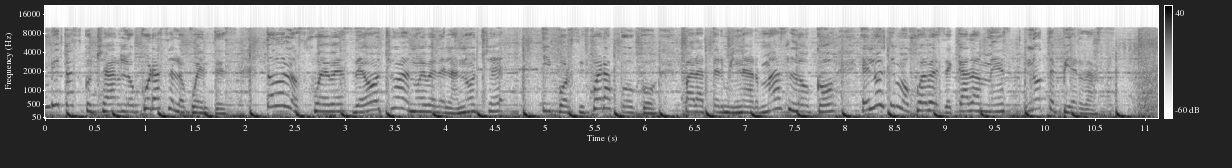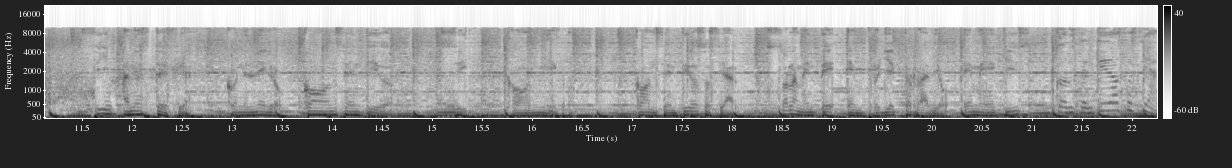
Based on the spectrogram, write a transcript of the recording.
invito a escuchar Locuras Elocuentes todos los jueves de 8 a 9 de la noche y por si fuera poco, para terminar más loco, el último jueves de cada mes no te pierdas. Sin anestesia, con el negro consentido. Sí, conmigo. Con sentido social, solamente en Proyecto Radio MX. Con sentido social.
